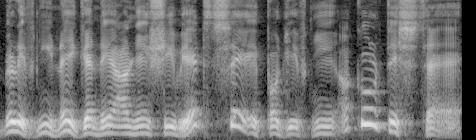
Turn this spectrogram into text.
byli v ní nejgeniálnější vědci i podivní okultisté.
